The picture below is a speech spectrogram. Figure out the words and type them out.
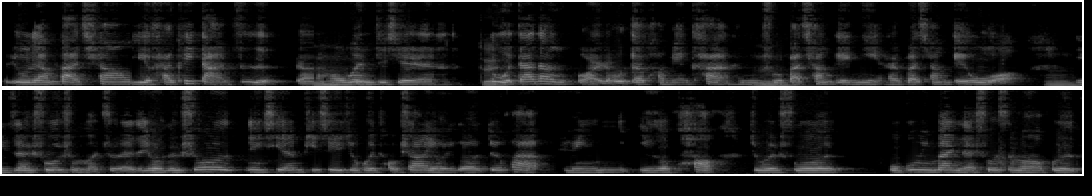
有两把枪，也还可以打字，然后问这些人，我搭档玩的，我在旁边看，他就说嗯把枪给你，还是把枪给我，嗯你在说什么之类的。有的时候那些 NPC 就会头上有一个对话云，一个炮，就会说我不明白你在说什么，或者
